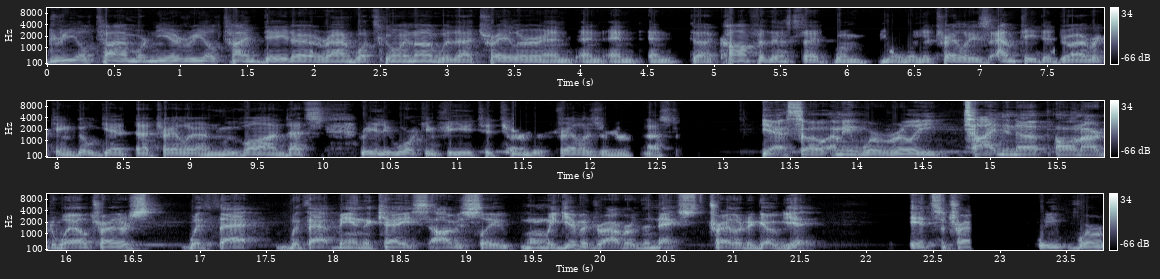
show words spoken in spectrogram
real time or near real time data around what's going on with that trailer and and and and uh, confidence that when you know, when the trailer is empty, the driver can go get that trailer and move on. That's really working for you to turn the trailers around faster. Yeah, so I mean, we're really tightening up on our dwell trailers. With that, with that being the case, obviously, when we give a driver the next trailer to go get, it's a trailer. We we're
